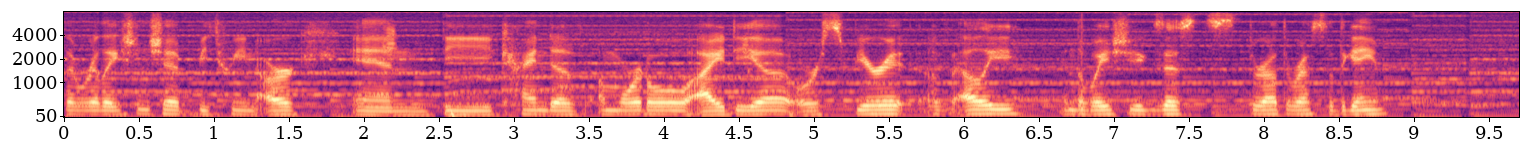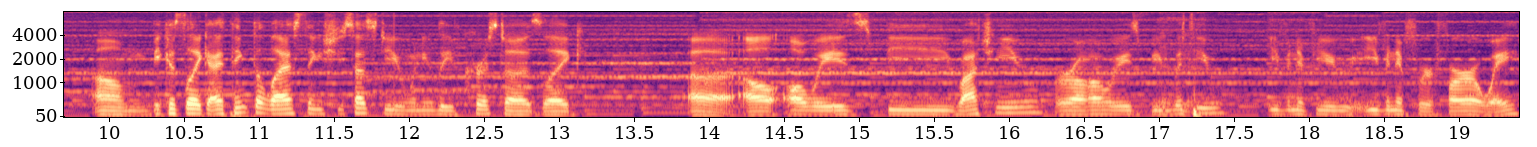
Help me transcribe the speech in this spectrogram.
the relationship between Ark and the kind of immortal idea or spirit of Ellie and the way she exists throughout the rest of the game. Um, because like I think the last thing she says to you when you leave Crysta is like, uh, "I'll always be watching you, or I'll always be with you, even if you, even if we're far away."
